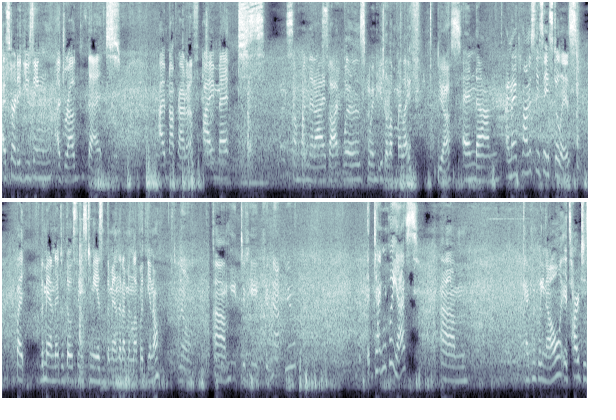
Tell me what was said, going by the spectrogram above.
I started using a drug that I'm not proud of. I met someone that I thought was going to be the love of my life, Yes. and um, and I can honestly say still is, but the man that did those things to me isn't the man that I'm in love with. You know. No. So Um, he, did he kidnap you? Technically, yes. Um, technically, no. It's hard to.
